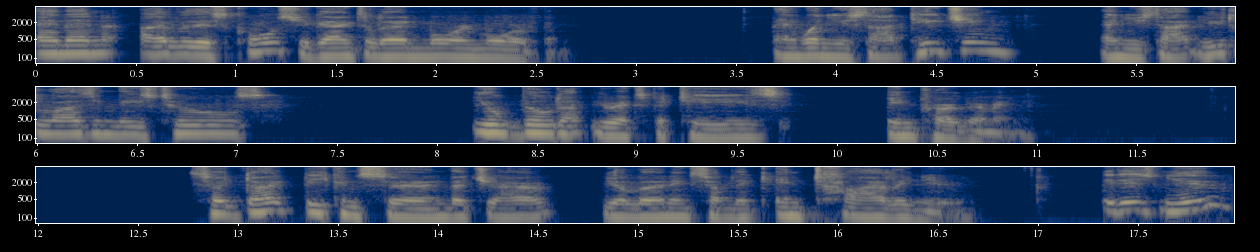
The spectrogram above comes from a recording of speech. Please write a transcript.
And then over this course, you're going to learn more and more of them. And when you start teaching and you start utilizing these tools, you'll build up your expertise in programming. So don't be concerned that you're, you're learning something entirely new. It is new.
